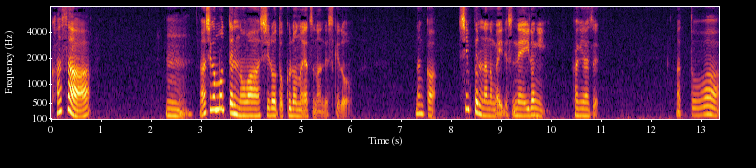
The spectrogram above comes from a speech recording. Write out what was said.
傘？うん。私が持ってるのは白と黒のやつなんですけど、なんか、シンプルなのがいいですね。色に限らず。あとは、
